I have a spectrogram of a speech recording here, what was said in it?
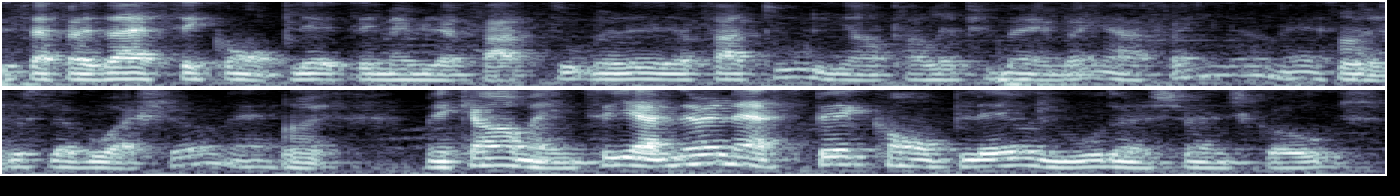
ça faisait assez complet. Même le Fatou, le, Fatou, il en parlait plus bien bien à la fin, là, mais c'était plus le Boacha. Mais, mais quand même, il y avait un aspect complet au niveau d'un strange coach,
